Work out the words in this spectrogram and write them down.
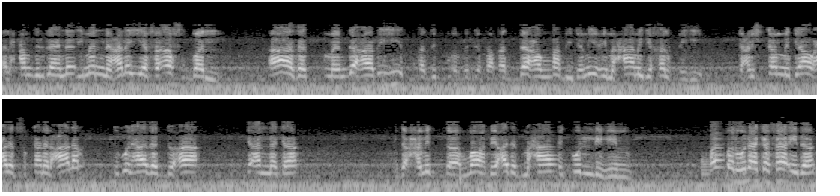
الحمد لله الذي من علي فأفضل. هذا من دعا به فقد, فقد دعا الله بجميع محامد خلقه. يعني كم مليار عدد سكان العالم؟ تقول هذا الدعاء كأنك حمدت الله بعدد محامد كلهم. وأيضا هناك فائدة.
